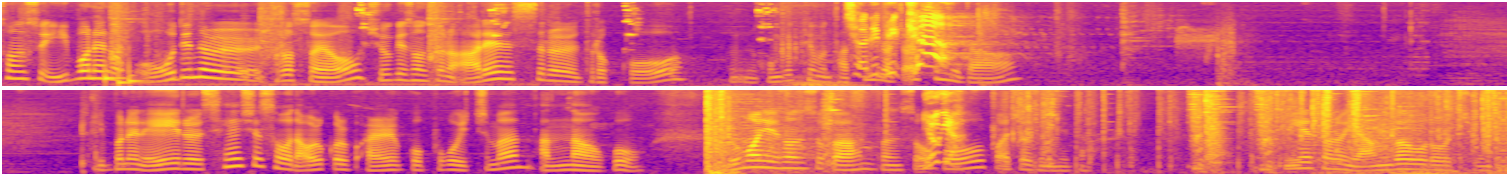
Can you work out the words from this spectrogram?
선수 이번에는 오딘을 들었어요. 지우개 선수는 RS를 들었고 음, 공격팀은 다 저리 비켜! 짧습니다. 이번엔 A를 셋이서 나올 걸 알고 보고 있지만 안 나오고 루마니 선수가 한번 쏘고 빠져줍니다. B에서는 양각으로 지금 좀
